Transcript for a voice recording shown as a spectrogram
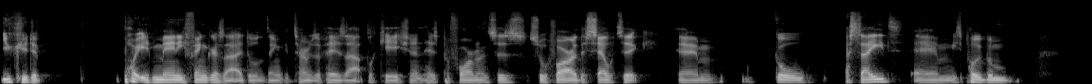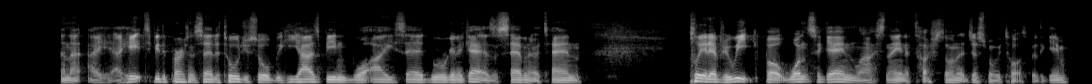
you could have pointed many fingers at. I don't think in terms of his application and his performances so far. The Celtic um, goal aside, um, he's probably been and I, I, hate to be the person that said I told you so, but he has been what I said we were going to get as a seven out of ten player every week. But once again, last night, and I touched on it just when we talked about the game,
